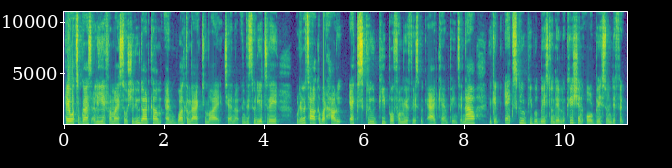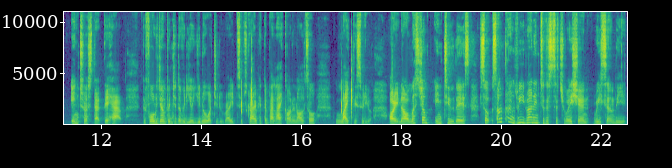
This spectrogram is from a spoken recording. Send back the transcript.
Hey, what's up guys? Ali here from isocialyou.com and welcome back to my channel. In this video today, we're going to talk about how to exclude people from your Facebook ad campaigns. And now you can exclude people based on their location or based on different interests that they have. Before we jump into the video, you know what to do, right? Subscribe, hit the bell icon, and also like this video. All right, now let's jump into this. So sometimes we run into this situation recently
